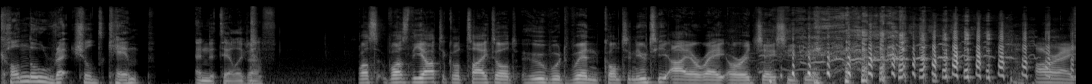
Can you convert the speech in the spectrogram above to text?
Colonel Richard Kemp in the Telegraph. Was was the article titled "Who would win, continuity IRA or a JCB"? All right,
